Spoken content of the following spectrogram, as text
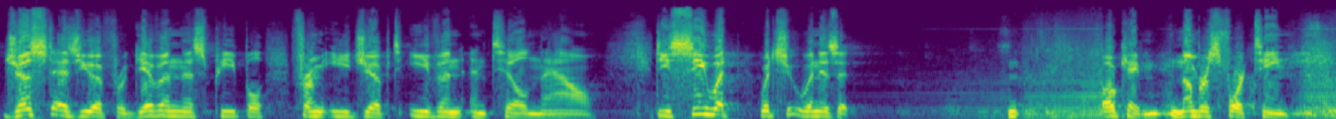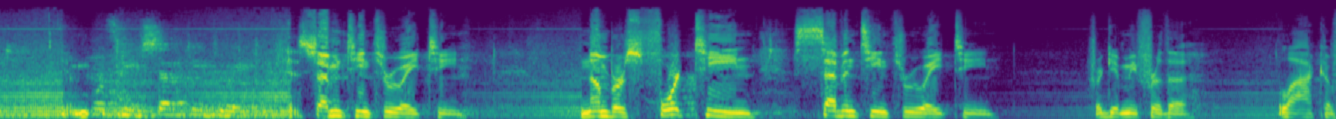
just as you have forgiven this people from Egypt even until now. Do you see what, which, when is it? Okay, Numbers 14. 14, 17 to 18. 17 through 18. Numbers 14, 17 through 18. Forgive me for the lack of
